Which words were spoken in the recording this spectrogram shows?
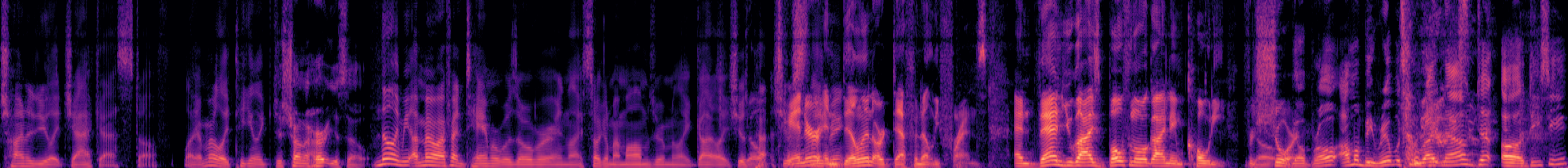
trying to do like jackass stuff. Like I remember like taking like Just trying to hurt yourself. no, I mean I remember my friend Tamer was over and like stuck in my mom's room and like got like she was Yo, pa- she was Tanner and sleeping. Dylan are definitely friends. And then you guys both know a guy named Cody for Yo, sure. Yo, bro, I'm gonna be real with you right now, D- uh, DC.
